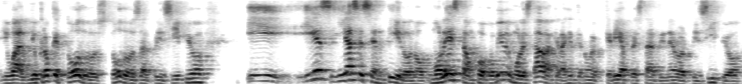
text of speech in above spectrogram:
igual, yo creo que todos, todos al principio y, y, es, y hace sentido, ¿no? Molesta un poco. A mí me molestaba que la gente no me quería prestar dinero al principio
